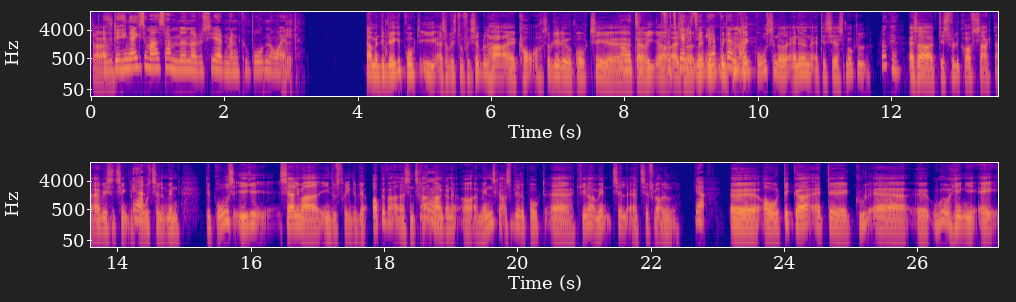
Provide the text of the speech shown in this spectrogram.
der... Altså, det hænger ikke så meget sammen med, når du siger, at man kunne bruge den overalt. Nej, men det bliver ikke brugt i... Altså, hvis du for eksempel har øh, kover, så bliver det jo brugt til øh, Nå, batterier og alt sådan noget. Men, ja, men, men guld kan ikke bruges til noget andet, end at det ser smukt ud. Okay. Altså, det er selvfølgelig groft sagt, der er visse ting, det ja. bruges til, men det bruges ikke særlig meget i industrien. Det bliver opbevaret af centralbankerne mm. og af mennesker, og så bliver det brugt af kvinder og mænd til at se flot ud. Ja. Øh, og det gør, at øh, guld er øh, uafhængig af,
